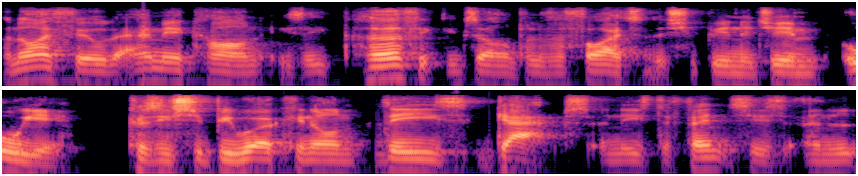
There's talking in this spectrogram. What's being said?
and I feel that Amir Khan is a perfect example of a fighter that should be in the gym all year because he should be working on these gaps and these defenses and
